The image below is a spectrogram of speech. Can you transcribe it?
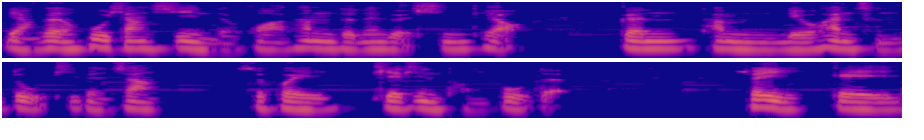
两个人互相吸引的话，他们的那个心跳跟他们流汗程度基本上是会接近同步的。所以给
